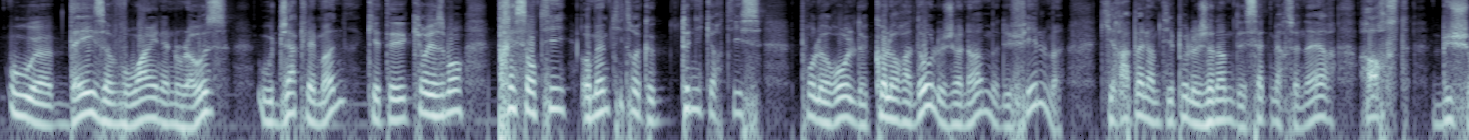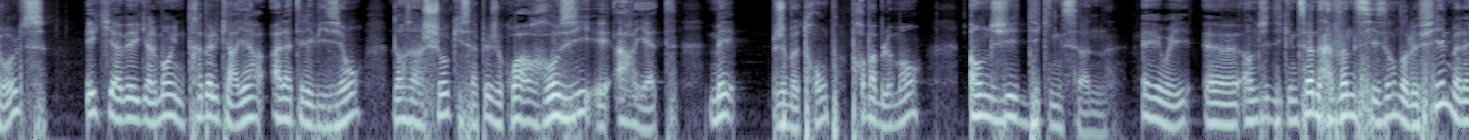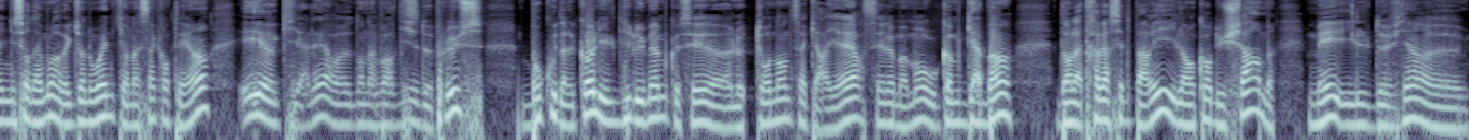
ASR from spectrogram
ou Days of Wine and Rose, ou Jack Lemmon, qui était curieusement pressenti au même titre que Tony Curtis pour le rôle de Colorado, le jeune homme du film, qui rappelle un petit peu le jeune homme des sept mercenaires, Horst Buchholz, et qui avait également une très belle carrière à la télévision dans un show qui s'appelait, je crois, Rosie et Harriet. Mais je me trompe, probablement Angie Dickinson. Eh oui, euh, Angie Dickinson a 26 ans dans le film, elle a une histoire d'amour avec John Wayne qui en a 51 et euh, qui a l'air euh, d'en avoir 10 de plus, beaucoup d'alcool, il dit lui-même que c'est le tournant de sa carrière, c'est le moment où comme Gabin dans la traversée de Paris, il a encore du charme, mais il devient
